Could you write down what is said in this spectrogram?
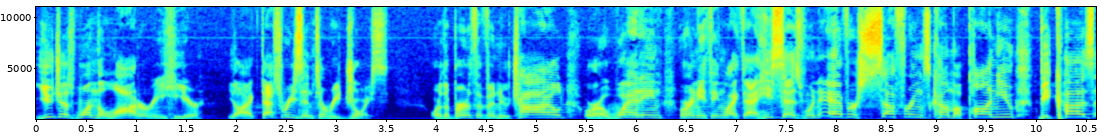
you just won the lottery here. You're like, that's reason to rejoice. Or the birth of a new child, or a wedding, or anything like that. He says, whenever sufferings come upon you because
